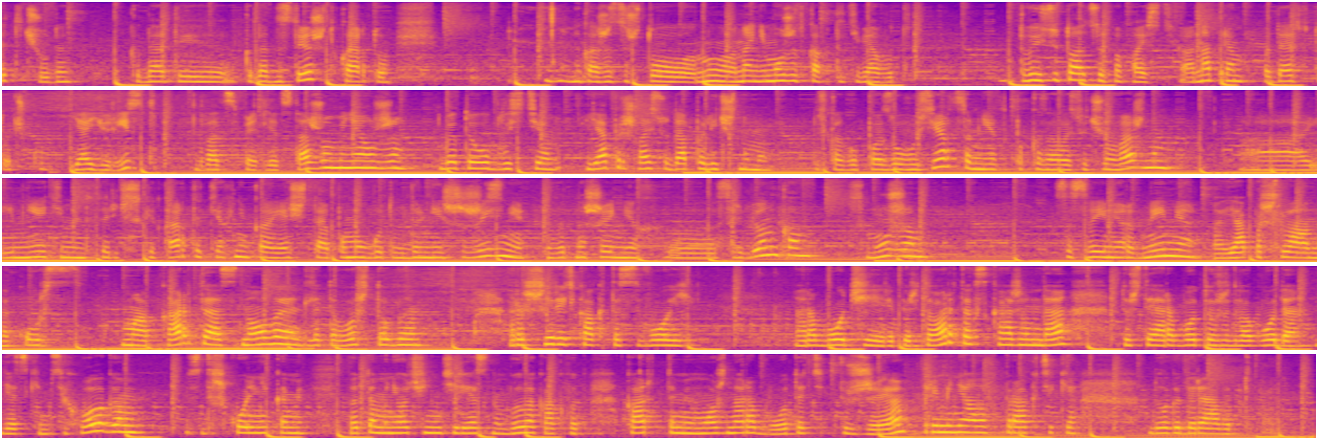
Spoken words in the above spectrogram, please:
Это чудо. Когда ты когда достаешь эту карту, мне кажется, что ну, она не может как-то тебя вот твою ситуацию попасть, она прям попадает в точку. Я юрист, 25 лет стажа у меня уже в этой области. Я пришла сюда по личному, то есть как бы по зову сердца, мне это показалось очень важным. А, И мне эти метафорические карты, техника, я считаю, помогут в дальнейшей жизни, в отношениях э, с ребенком, с мужем, со своими родными. Я пошла на курс маг-карты основы для того, чтобы расширить как-то свой рабочий репертуар, так скажем, да, потому что я работаю уже два года детским психологом с дошкольниками, поэтому мне очень интересно было, как вот картами можно работать. Уже применяла в практике благодаря вот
